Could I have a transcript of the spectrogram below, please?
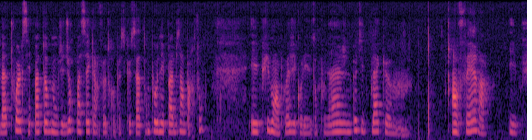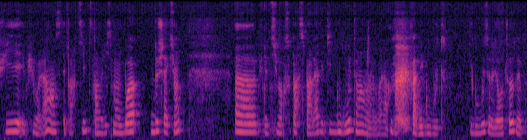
la toile, c'est pas top. Donc, j'ai dû repasser avec un feutre parce que ça tamponnait pas bien partout. Et puis, bon, après, j'ai collé les tamponnages, une petite plaque euh, en fer. Et puis, et puis voilà, hein, c'était parti. Petit embellissement en bois de chez Action. Euh, puis des petits morceaux par-ci par-là, des petites gougouttes. Hein, euh, voilà. enfin, des gougouttes. Gougouttes, ça veut dire autre chose, mais bon.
